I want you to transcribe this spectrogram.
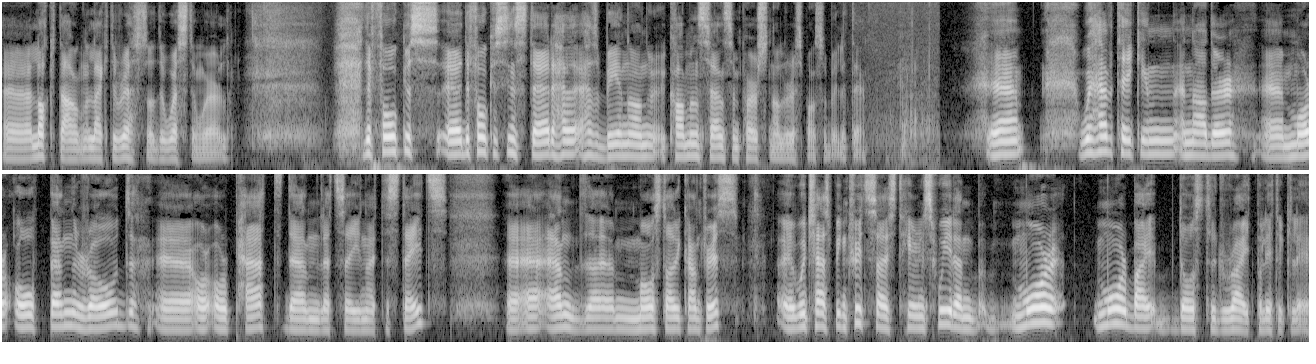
uh, lockdown like the rest of the Western world. The focus, uh, the focus instead ha has been on common sense and personal responsibility. Uh, we have taken another uh, more open road uh, or, or, path than, let's say, United States uh, and uh, most other countries, which has been criticized here in Sweden more more by those to the right politically.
